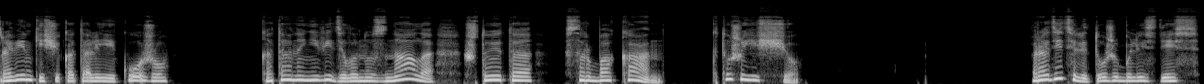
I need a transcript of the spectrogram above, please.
Травинки щекотали ей кожу. Кота она не видела, но знала, что это Сарбакан. Кто же еще? Родители тоже были здесь.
